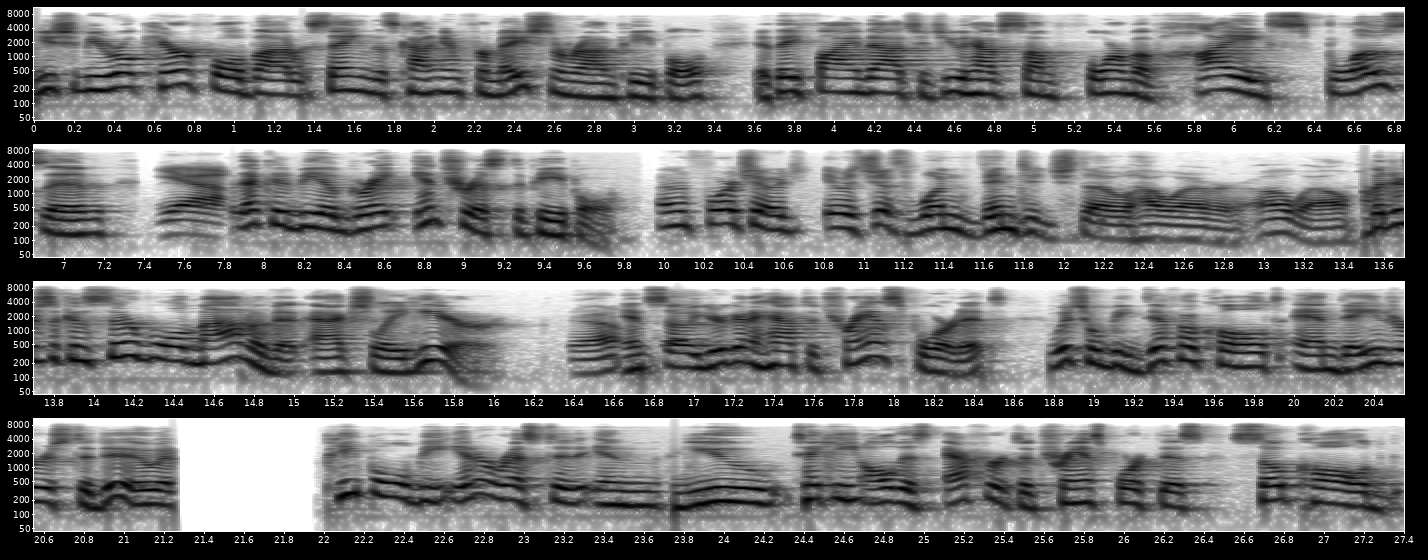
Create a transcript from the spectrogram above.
You should be real careful about saying this kind of information around people. If they find out that you have some form of high explosive, Yeah. that could be of great interest to people. Unfortunately, it was just one vintage, though. However, oh well. But there's a considerable amount of it actually here. Yeah. And so you're going to have to transport it, which will be difficult and dangerous to do. And people will be interested in you taking all this effort to transport this so called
